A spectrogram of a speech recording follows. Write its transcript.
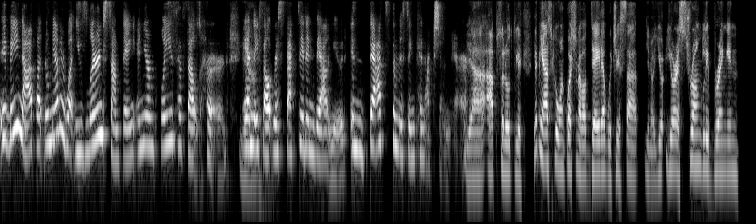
it may not, but no matter what, you've learned something and your employees have felt heard yeah. and they felt respected and valued. And that's the missing connection there. Yeah, absolutely. Let me ask you one question about data, which is, uh, you know, you're, you're strongly bringing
